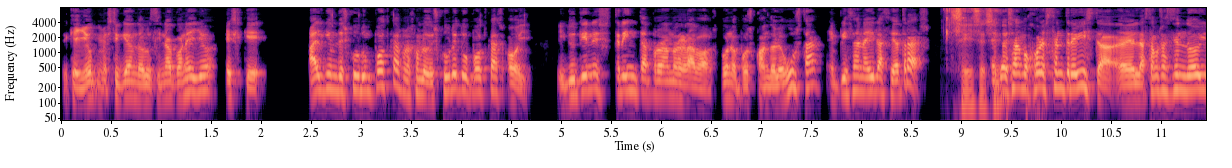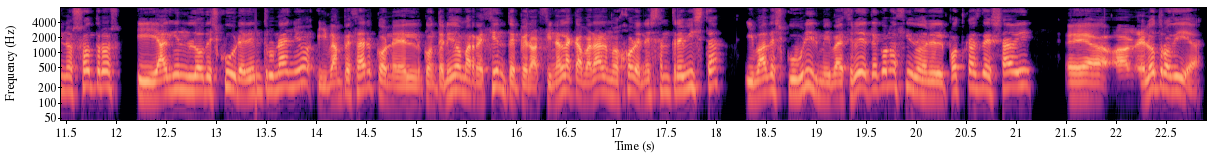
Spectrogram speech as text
que yo me estoy quedando alucinado con ello, es que alguien descubre un podcast, por ejemplo, descubre tu podcast hoy y tú tienes 30 programas grabados. Bueno, pues cuando le gusta, empiezan a ir hacia atrás. Sí, sí, sí. Entonces, a lo mejor esta entrevista eh, la estamos haciendo hoy nosotros y alguien lo descubre dentro de un año y va a empezar con el contenido más reciente, pero al final acabará a lo mejor en esta entrevista y va a descubrirme y va a decir, oye, te he conocido en el podcast de Xavi eh, el otro día.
